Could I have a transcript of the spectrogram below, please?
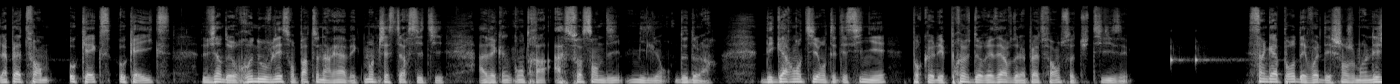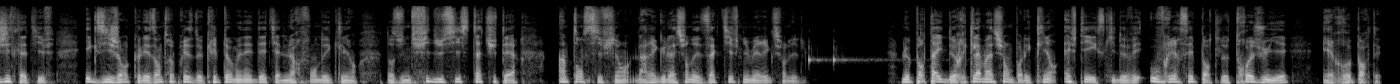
La plateforme OKEx, OKX vient de renouveler son partenariat avec Manchester City avec un contrat à 70 millions de dollars. Des garanties ont été signées pour que les preuves de réserve de la plateforme soient utilisées. Singapour dévoile des changements législatifs exigeant que les entreprises de crypto-monnaies détiennent leurs fonds des clients dans une fiducie statutaire intensifiant la régulation des actifs numériques sur l'île. Le portail de réclamation pour les clients FTX qui devait ouvrir ses portes le 3 juillet est reporté.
